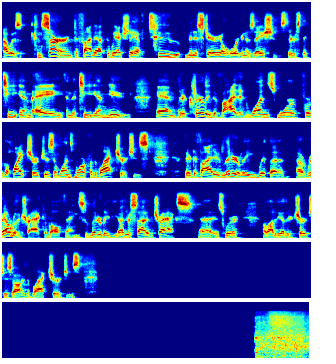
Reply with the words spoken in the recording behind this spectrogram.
I was concerned to find out that we actually have two ministerial organizations. There's the TMA and the TMU, and they're clearly divided. One's more for the white churches and one's more for the black churches. They're divided literally with a, a railroad track of all things. So literally the other side of the tracks uh, is where a lot of the other churches are, the black churches. you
